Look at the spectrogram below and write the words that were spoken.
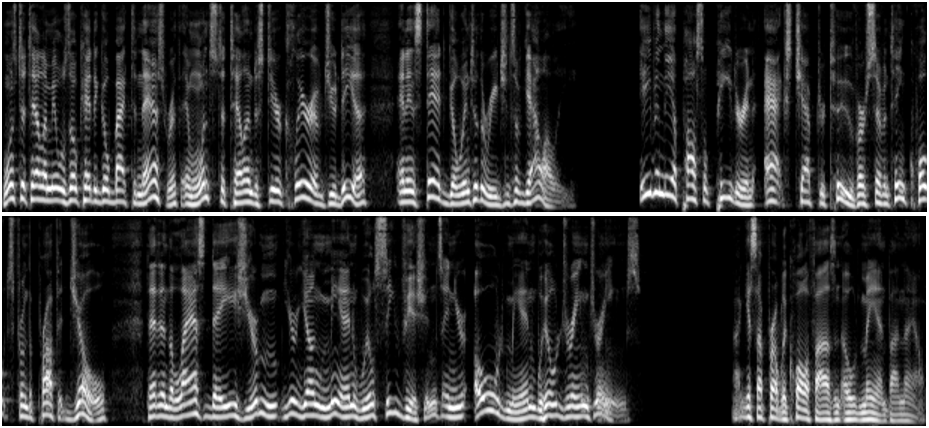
wants to tell him it was okay to go back to Nazareth, and wants to tell him to steer clear of Judea and instead go into the regions of Galilee. Even the Apostle Peter in Acts chapter 2, verse 17, quotes from the prophet Joel that in the last days your, your young men will see visions and your old men will dream dreams. I guess I probably qualify as an old man by now.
